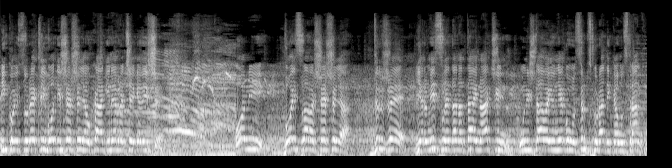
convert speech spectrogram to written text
i koji su rekli vodi Šešelja u Hag i ne vraćaj ga više. Oni Vojislava Šešelja drže jer misle da na taj način uništavaju njegovu srpsku radikalnu stranku.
